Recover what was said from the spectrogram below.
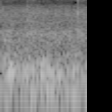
cooking.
